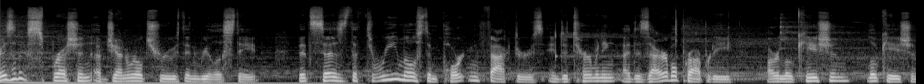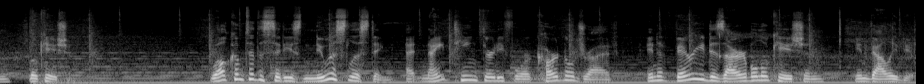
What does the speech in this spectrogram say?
is an expression of general truth in real estate that says the three most important factors in determining a desirable property are location, location, location. Welcome to the city's newest listing at 1934 Cardinal Drive in a very desirable location in Valley View.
